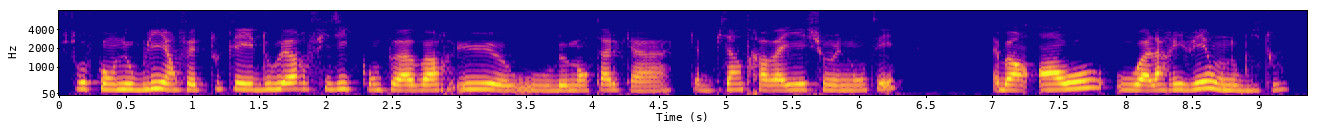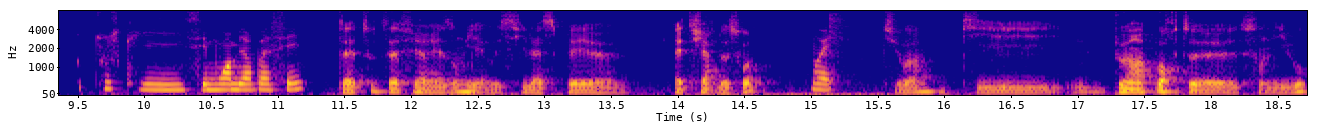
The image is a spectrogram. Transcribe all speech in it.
Je trouve qu'on oublie en fait toutes les douleurs physiques qu'on peut avoir eues ou le mental qui a, bien travaillé sur une montée. Eh ben, en haut ou à l'arrivée, on oublie tout. Tout ce qui s'est moins bien passé. Tu as tout à fait raison, il y a aussi l'aspect être fier de soi. Ouais tu vois, qui, peu importe euh, son niveau,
